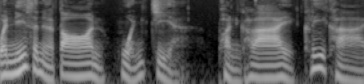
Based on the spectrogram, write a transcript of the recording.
วันนี้เสนอตอนหวนเจี่ยผ่อนคลาย คลี่คลาย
